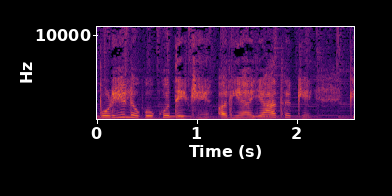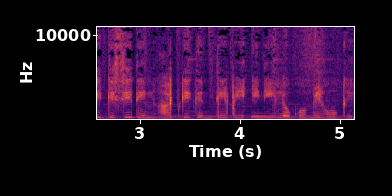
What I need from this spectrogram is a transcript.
बूढ़े लोगों को देखें और यह याद रखें कि किसी दिन आपकी गिनती भी इन्हीं लोगों में होगी।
